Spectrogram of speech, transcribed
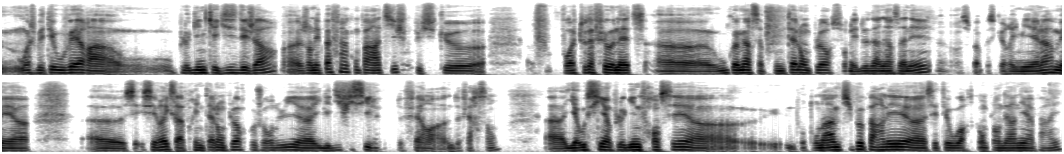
moi je m'étais ouvert à, aux plugins qui existent déjà. Euh, J'en ai pas fait un comparatif puisque, pour être tout à fait honnête, euh, WooCommerce a pris une telle ampleur sur les deux dernières années. C'est pas parce que Rémi est là, mais c'est vrai que ça a pris une telle ampleur qu'aujourd'hui, il est difficile de faire de faire sans. Il y a aussi un plugin français dont on a un petit peu parlé. C'était WordCamp l'an dernier à Paris.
